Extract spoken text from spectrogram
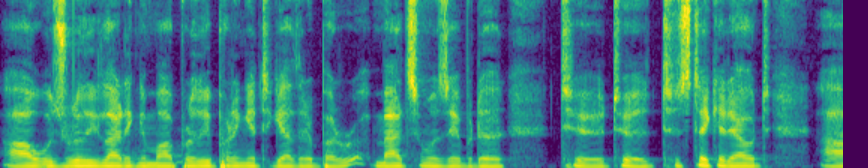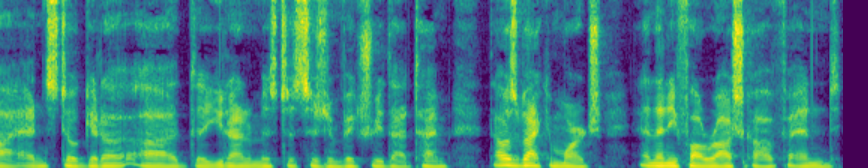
Uh, was really lighting him up, really putting it together. But Madsen was able to to to to stick it out uh, and still get a uh, the unanimous decision victory that time. That was back in March, and then he fought Rohskopf and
